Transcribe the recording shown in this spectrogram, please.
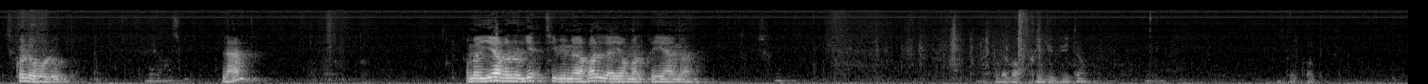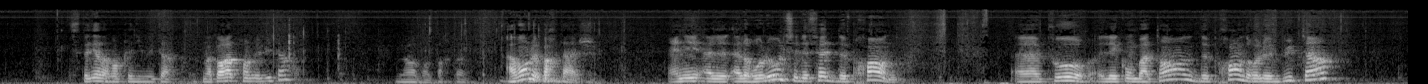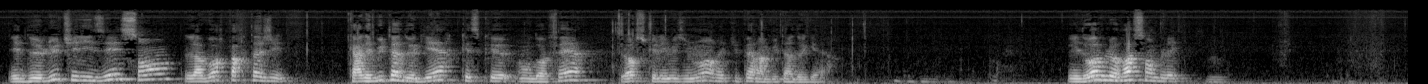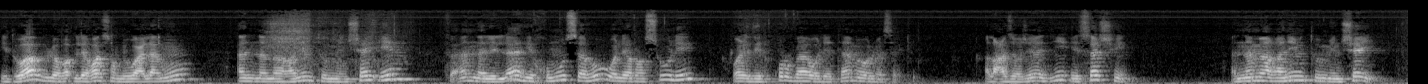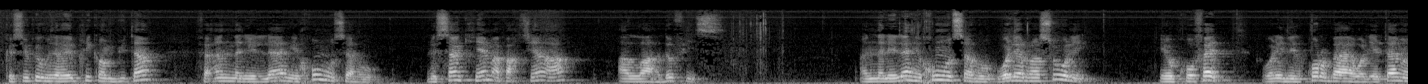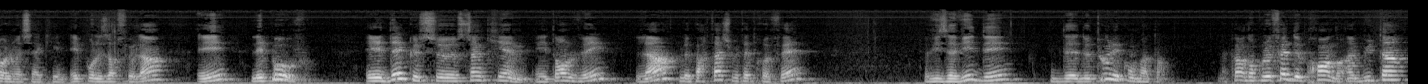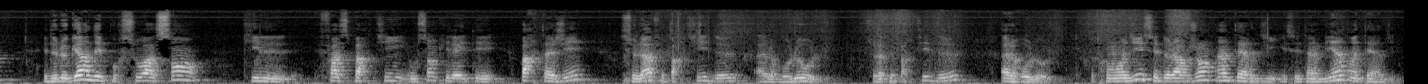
C'est quoi le rouloul Non D'avoir pris du butin. C'est-à-dire d'avoir pris du butin. On n'a pas le droit de prendre le butin? Non, avant le partage. Avant le partage. Al-Rouloul, c'est le fait de prendre euh, pour les combattants, de prendre le butin et de l'utiliser sans l'avoir partagé. Car les butins de guerre, qu'est-ce qu'on doit faire? lorsque les musulmans récupèrent un butin de guerre Ils doivent le rassembler. Ils doivent le, les rassembler. أن ما غنمتم من شيء فأن لله خمسه وللرسول ولذي القربى واليتامى والمساكين Allah Azza wa Jalla dit et sachez أنما غنمتم من شيء que ce que vous avez pris comme butin فأن لله خمسه le cinquième appartient à Allah d'office et aux prophètes et pour les orphelins et les pauvres. Et dès que ce cinquième est enlevé là le partage peut être fait vis-à-vis de tous les combattants. D'accord? Donc le fait de prendre un butin et de le garder pour soi sans qu'il fasse partie ou sans qu'il ait été partagé cela fait partie de al cela fait partie de al-rouloul. Autrement dit, c'est de l'argent interdit et c'est un bien interdit.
